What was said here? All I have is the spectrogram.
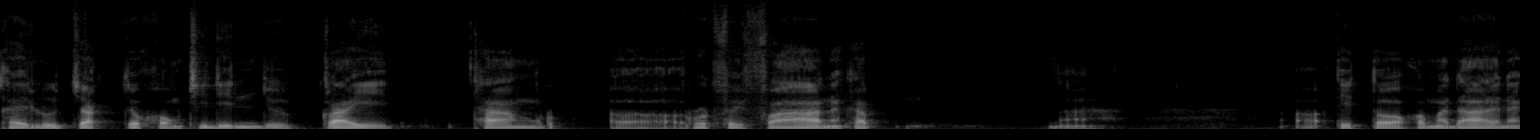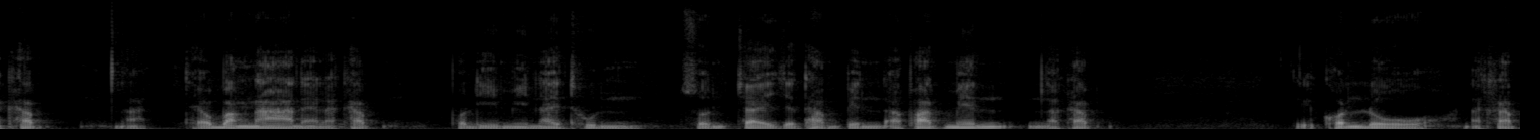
ใครรู้จักเจ้าของที่ดินอยู่ใกล้ทาง รถไฟฟ้านะครับนะติดต่อเข้ามาได้นะครับนะแถวบางนาเนี่ยนะครับ พอดีมีนายทุนสนใจจะทำเป็นอพาร์ตเมนต์นะครับหรือคอนโดนะครับ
